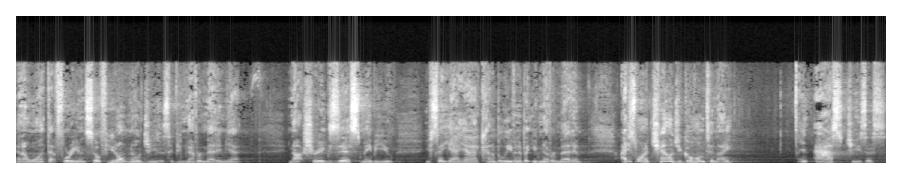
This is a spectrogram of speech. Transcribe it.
And I want that for you. And so if you don't know Jesus, if you've never met Him yet, not sure He exists, maybe you, you say, yeah, yeah, I kind of believe in it, but you've never met Him. I just want to challenge you. Go home tonight and ask Jesus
